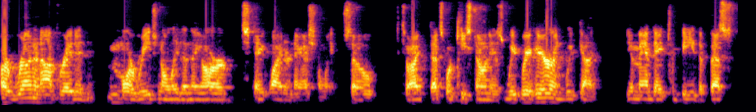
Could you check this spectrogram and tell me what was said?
are run and operated more regionally than they are statewide or nationally. So, so I, that's what Keystone is. We, we're here and we've got a mandate to be the best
